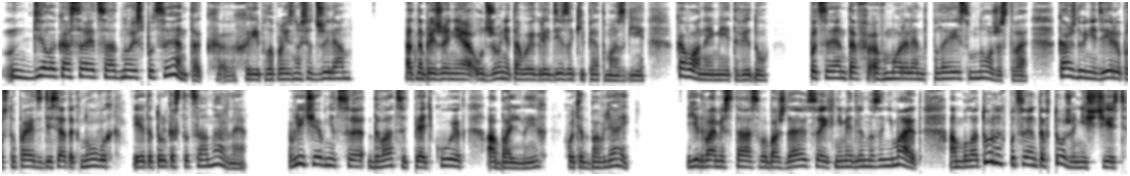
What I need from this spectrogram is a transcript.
«Дело касается одной из пациенток», — хрипло произносит Джиллиан. От напряжения у Джонни того и гляди закипят мозги. Кого она имеет в виду? Пациентов в Морриленд Плейс множество. Каждую неделю поступает с десяток новых, и это только стационарные. В лечебнице 25 коек, а больных хоть отбавляй. Едва места освобождаются, их немедленно занимают. Амбулаторных пациентов тоже не счесть.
